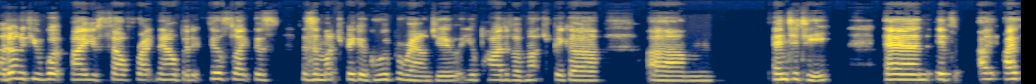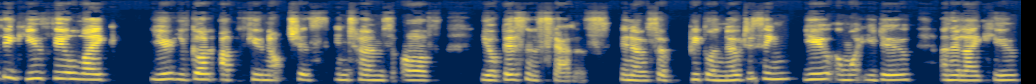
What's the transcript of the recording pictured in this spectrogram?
I don't know if you work by yourself right now, but it feels like there's there's a much bigger group around you. You're part of a much bigger um, entity, and it's. I, I think you feel like you you've gone up a few notches in terms of your business status you know so people are noticing you and what you do and they like you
